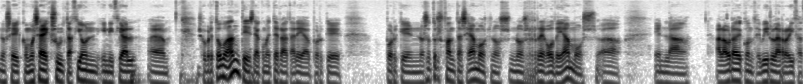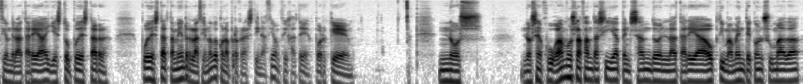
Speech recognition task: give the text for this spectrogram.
no sé, como esa exultación inicial, eh, sobre todo antes de acometer la tarea, porque, nosotros fantaseamos, nos, regodeamos eh, a la hora de concebir la realización de la tarea y esto puede estar, puede estar también relacionado con la procrastinación, fíjate, porque nos enjugamos la fantasía pensando en la tarea óptimamente consumada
